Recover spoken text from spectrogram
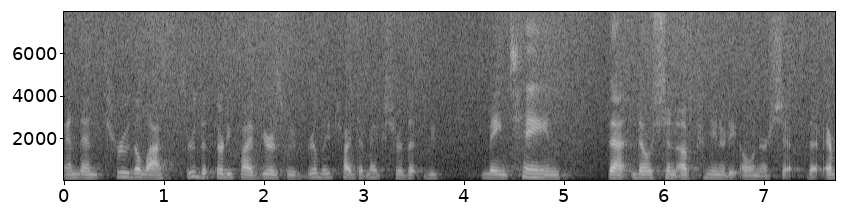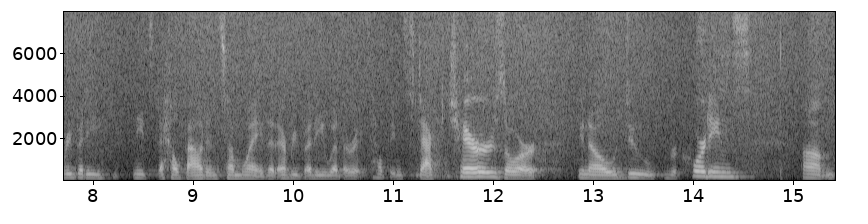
And then through the last, through the 35 years, we've really tried to make sure that we maintain that notion of community ownership, that everybody needs to help out in some way, that everybody, whether it's helping stack chairs or you know, do recordings, um,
